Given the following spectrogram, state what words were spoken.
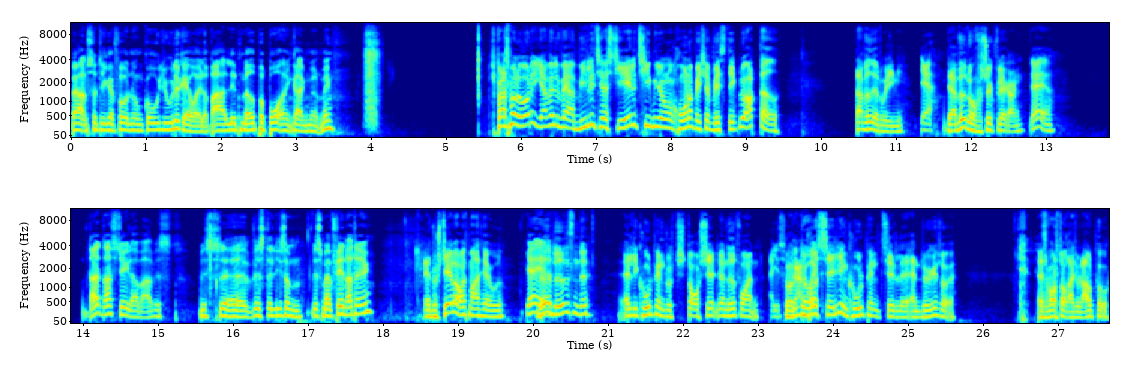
børn, så de kan få nogle gode julegaver, eller bare lidt mad på bordet en gang imellem, ikke? Spørgsmål 8. Jeg vil være villig til at stjæle 10 millioner kroner, hvis jeg vidste, det ikke blev opdaget. Der ved jeg, du er enig. Ja. Jeg ved, du har forsøgt flere gange. Ja, ja. Der, der stjæler jeg bare, hvis, hvis, øh, hvis det ligesom, hvis man finder det, ikke? Ja, du stjæler også meget herude. Ja, Ja. Ved ledelsen det? Alle de kuglepinde, du står og sælger nede foran. Ej, Du har gerne prøvet ikke... at sælge en kuglepind til uh, Anne Lykke, så jeg. Altså, hvor står Radio Loud på.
